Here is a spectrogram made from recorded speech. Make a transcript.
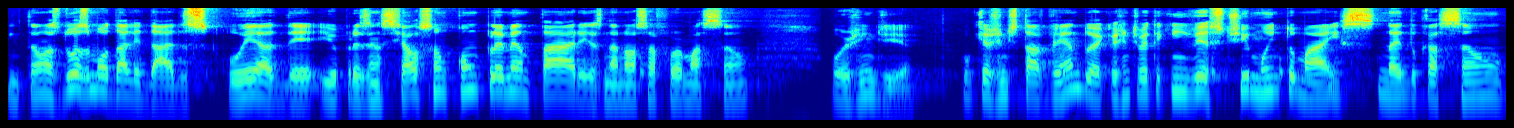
Então, as duas modalidades, o EAD e o presencial, são complementares na nossa formação hoje em dia. O que a gente está vendo é que a gente vai ter que investir muito mais na educação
